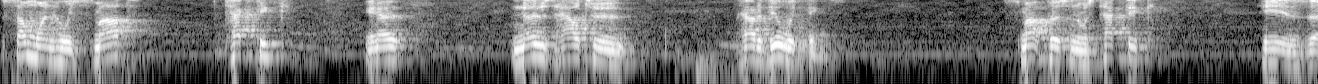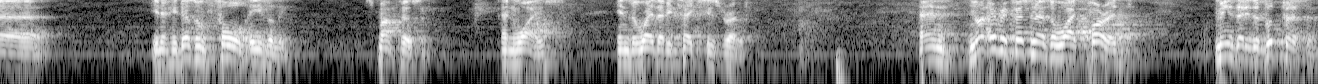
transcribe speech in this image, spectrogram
someone who is smart, tactic, you know, knows how to how to deal with things. Smart person who is tactic, he is, uh, you know, he doesn't fall easily. Smart person and wise in the way that he takes his road. And not every person has a white forehead means that he's a good person.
